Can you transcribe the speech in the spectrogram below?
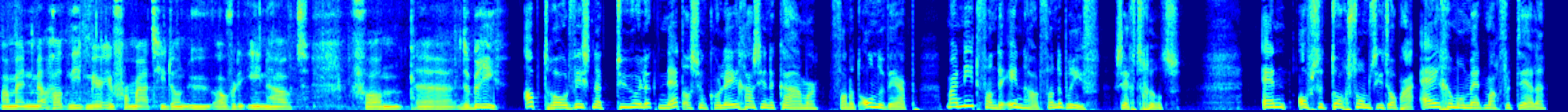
Maar men had niet meer informatie dan u over de inhoud van uh, de brief. Abtroot wist natuurlijk, net als zijn collega's in de Kamer... van het onderwerp, maar niet van de inhoud van de brief, zegt Schultz en of ze toch soms iets op haar eigen moment mag vertellen...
